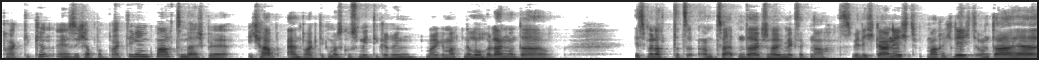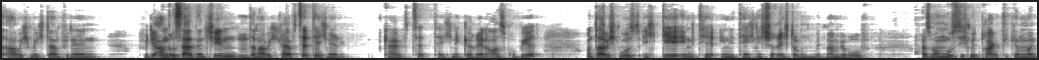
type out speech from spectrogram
Praktiken. Also ich habe Praktiken gemacht, zum Beispiel, ich habe ein Praktikum als Kosmetikerin mal gemacht, eine mhm. Woche lang, und da ist mir nach am zweiten Tag schon, habe ich mir gesagt, na, das will ich gar nicht, mache ich nicht. Und daher habe ich mich dann für den für die andere Seite entschieden. Mhm. Dann habe ich Kfz-Technik, Kfz-Technikerin ausprobiert. Und da habe ich gewusst, ich gehe in die, in die technische Richtung mit meinem Beruf. Also man muss sich mit Praktiken, man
